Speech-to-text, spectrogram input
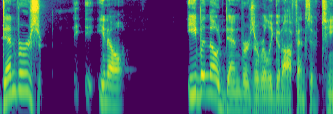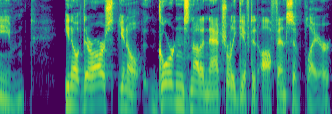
Denver's, you know, even though Denver's a really good offensive team, you know, there are, you know, Gordon's not a naturally gifted offensive player.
